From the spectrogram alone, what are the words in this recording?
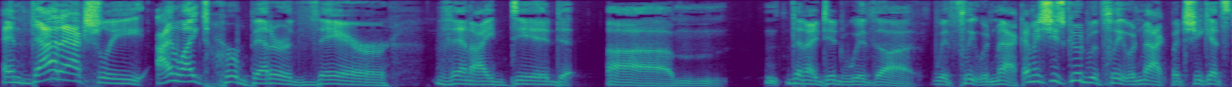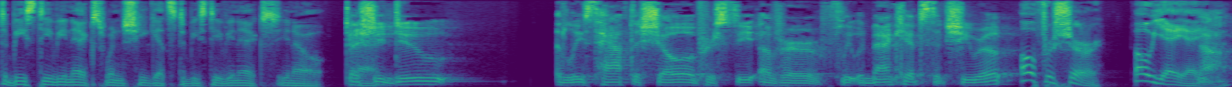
and that actually I liked her better there than I did. Um, than I did with uh, with Fleetwood Mac. I mean, she's good with Fleetwood Mac, but she gets to be Stevie Nicks when she gets to be Stevie Nicks. You know, does she do at least half the show of her of her Fleetwood Mac hits that she wrote? Oh, for sure. Oh yeah, yeah, yeah,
